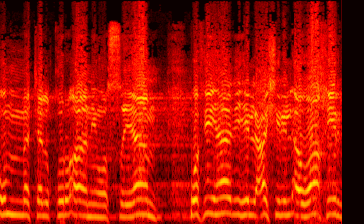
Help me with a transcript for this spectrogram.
أمة القرآن والصيام. وفي هذه العشر الأواخر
